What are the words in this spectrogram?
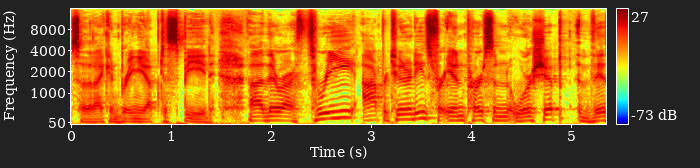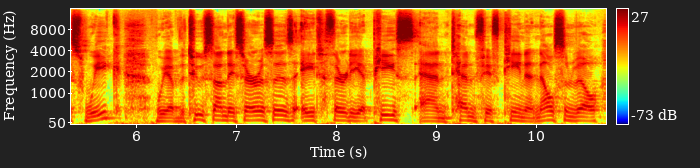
so that I can bring you up to speed. Uh, there are three opportunities for in-person worship this week. We have the two Sunday services, 8:30 at Peace and 10:15 at Nelsonville.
